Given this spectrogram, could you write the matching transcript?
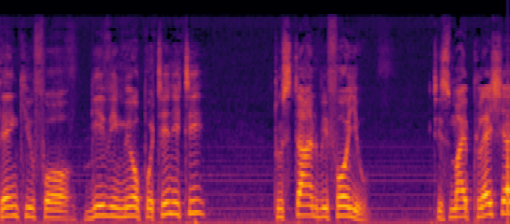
Thank you for giving me opportunity to stand before you. It is my pleasure,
